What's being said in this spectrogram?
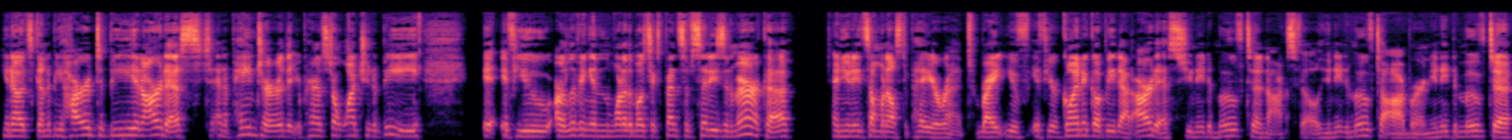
you know, it's going to be hard to be an artist and a painter that your parents don't want you to be if you are living in one of the most expensive cities in America and you need someone else to pay your rent, right? You've if you're going to go be that artist, you need to move to Knoxville, you need to move to Auburn, you need to move to,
